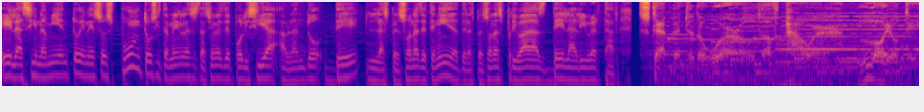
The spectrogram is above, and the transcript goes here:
el hacinamiento en esos puntos y también en las estaciones de policía, hablando de las personas detenidas, de las personas privadas de la libertad. Step into the world of power, loyalty,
